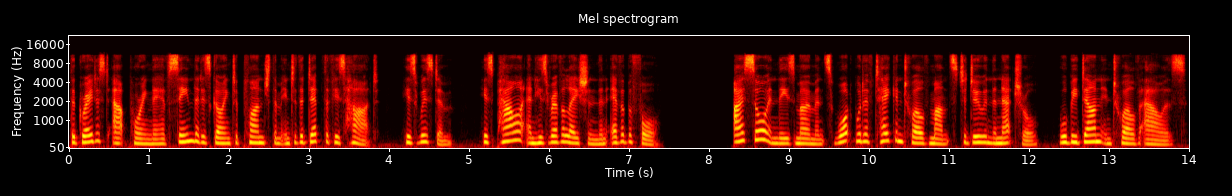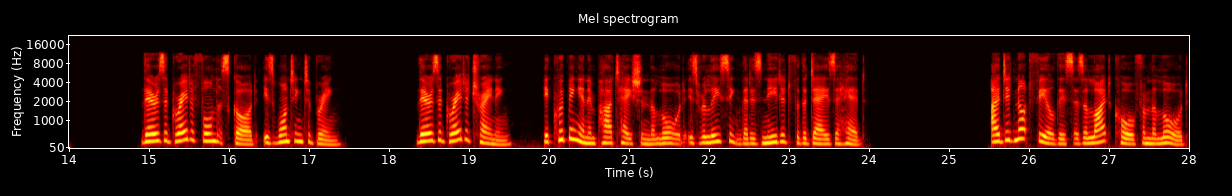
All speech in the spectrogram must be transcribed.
the greatest outpouring they have seen that is going to plunge them into the depth of His heart, His wisdom, His power, and His revelation than ever before. I saw in these moments what would have taken 12 months to do in the natural, will be done in 12 hours. There is a greater fullness God is wanting to bring. There is a greater training, equipping, and impartation the Lord is releasing that is needed for the days ahead. I did not feel this as a light call from the Lord,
